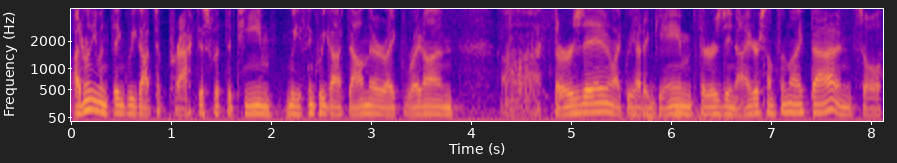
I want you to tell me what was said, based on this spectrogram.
I don't even think we got to practice with the team. We think we got down there like right on uh, Thursday, like we had a game Thursday night or something like that, and so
